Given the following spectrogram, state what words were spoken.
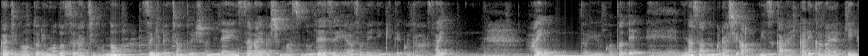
が自分を取り戻すラジオの杉部ちゃんと一緒にねインスタライブしますのでぜひ遊びに来てください。はい。ということで、えー、皆さんの暮らしが自ら光り輝き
